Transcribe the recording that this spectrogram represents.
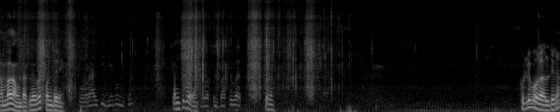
आंबा खाऊन टाकले बघ कोणतरी. कोणती पोरा? चला कुठली पोरं आलती ना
